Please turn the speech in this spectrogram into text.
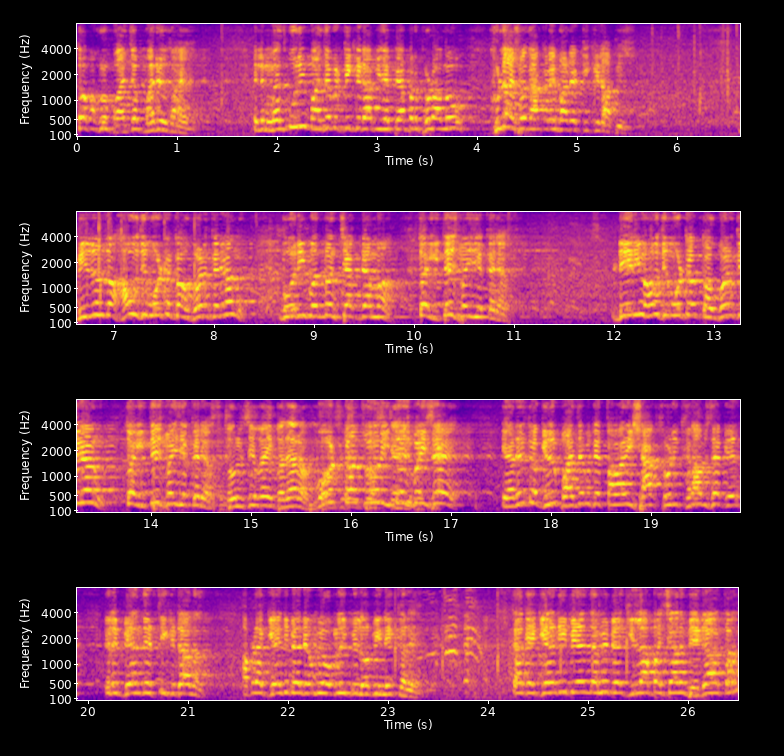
તો આપણું ભાજપ મર્યો થાય એટલે મજબૂરી ભાજપે ટિકિટ આપી છે પેપર ફોડાનો ખુલાસો દાખલે માટે ટિકિટ આપીશ. બીજો તો સૌથી મોટો કૌભાંડ કર્યો ને બોરી બંધન ચેક ડેમમાં તો હિતેશભાઈએ કર્યા ડેરી સૌથી મોટો કૌભાંડ કર્યો ને તો હિતેશભાઈએ કર્યા છે. તુલસીભાઈ પધારો મોટો ચોર હિતેશભાઈ છે. એને તો કીધું ભાજપ કે તમારી શાક થોડી ખરાબ છે કે? એટલે બેન દે ટિકિટ આલો. આપણે ગેની બેન અમે ઓગળી પીલો બી નહીં કરે. કારણ કે ગેની બેન અમે બે જિલ્લા પંચાયત ભેગા હતા.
